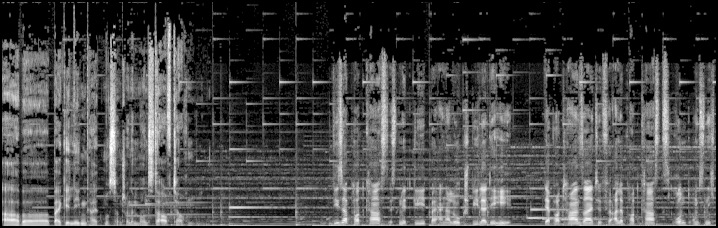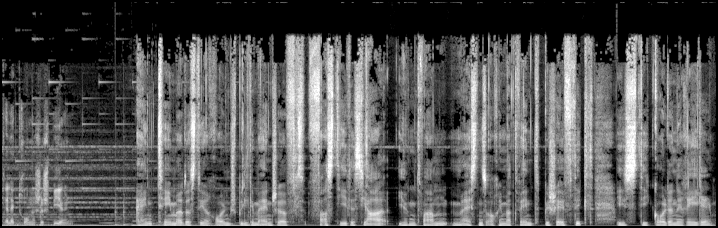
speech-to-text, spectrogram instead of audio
aber bei Gelegenheit muss dann schon ein Monster auftauchen. Dieser Podcast ist Mitglied bei analogspieler.de, der Portalseite für alle Podcasts rund ums nicht-elektronische Spielen. Ein Thema, das die Rollenspielgemeinschaft fast jedes Jahr irgendwann, meistens auch im Advent, beschäftigt, ist die goldene Regel.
